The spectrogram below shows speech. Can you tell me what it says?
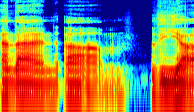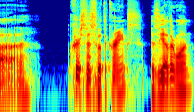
and then um, the uh, Christmas with the Cranks is the other one.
